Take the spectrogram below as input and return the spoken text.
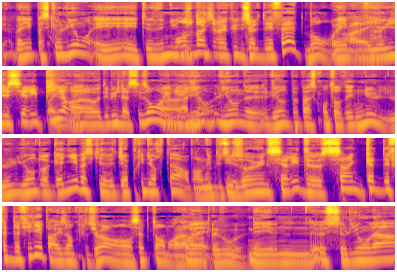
bah oui, parce que Lyon est, est devenu. une 11 matchs avec une seule défaite. Bon, Oui, euh, il y a eu des séries pires Oui, mais- euh, au début de la saison Oui, à- mais à Lyon, Lyon. Lyon, ne, Lyon ne peut pas se contenter de nul. Lyon doit gagner parce qu'il avait déjà pris du retard dans le début Ils ont eu une série de 5, 4 défaites d'affilée, par exemple, tu vois, en septembre, Ouais. rappelez-vous. Mais euh, ce Lyon-là,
